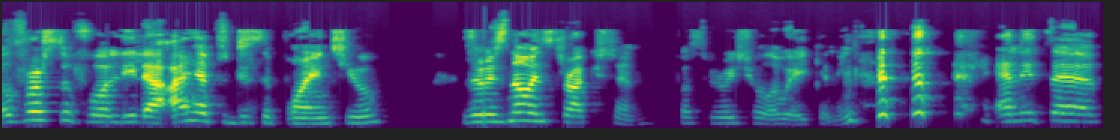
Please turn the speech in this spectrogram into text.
well, first of all, Lila, I have to disappoint you. There is no instruction for spiritual awakening. and it's a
